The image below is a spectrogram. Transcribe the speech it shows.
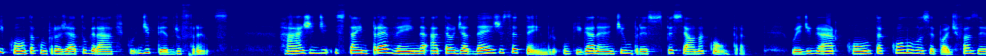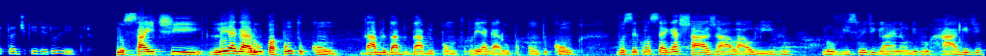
e conta com projeto gráfico de Pedro Franz. Ragid está em pré-venda até o dia 10 de setembro, o que garante um preço especial na compra. O Edgar conta como você pode fazer para adquirir o livro. No site leagarupa.com, www.leagarupa.com, você consegue achar já lá o livro Novíssimo Edgar, né? o livro Hagrid.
